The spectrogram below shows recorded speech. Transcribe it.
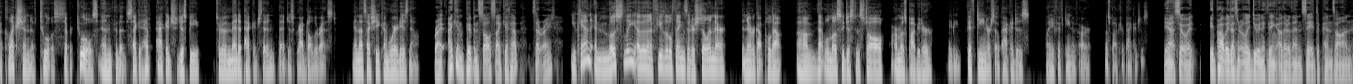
a collection of tools, separate tools, and for the Scikit Hep package to just be sort of a meta package that that just grabbed all the rest. And that's actually kind of where it is now. right. I can pip install Scikit Hep. Is that right? You can, and mostly, other than a few little things that are still in there that never got pulled out, um, that will mostly just install our most popular, maybe 15 or so packages, 20, 15 of our most popular packages. Yeah. So it it probably doesn't really do anything other than say it depends on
